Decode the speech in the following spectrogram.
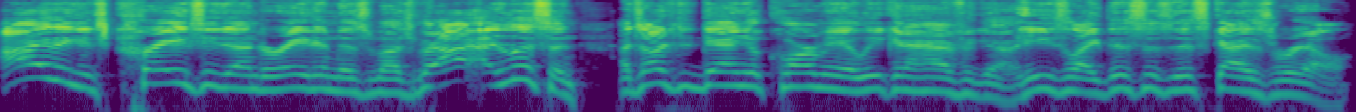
I think it's crazy to underrate him as much. But I, I, listen. I talked to Daniel Cormier a week and a half ago. He's like, "This is this guy's real."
